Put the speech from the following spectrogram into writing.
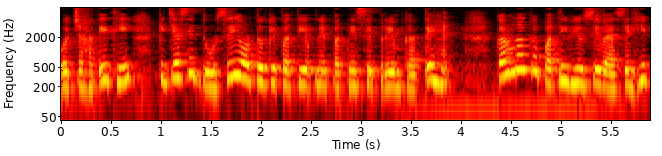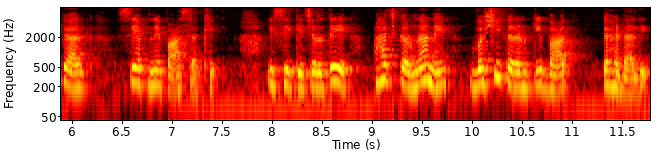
वो चाहती थी कि जैसे दूसरी औरतों के पति अपने पत्नी से प्रेम करते हैं, करुणा का पति भी उसे वैसे ही प्यार से अपने पास रखे। इसी के चलते आज करुणा ने वशीकरण की बात कह डाली।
